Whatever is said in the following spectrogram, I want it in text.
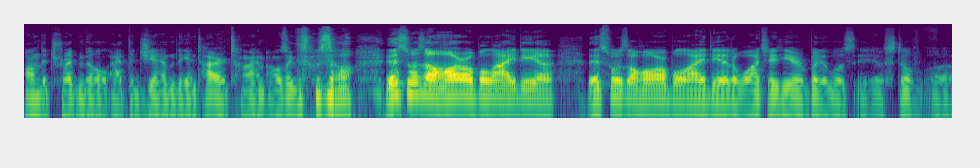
on the treadmill at the gym the entire time. I was like, this was a this was a horrible idea. This was a horrible idea to watch it here, but it was it was still uh,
